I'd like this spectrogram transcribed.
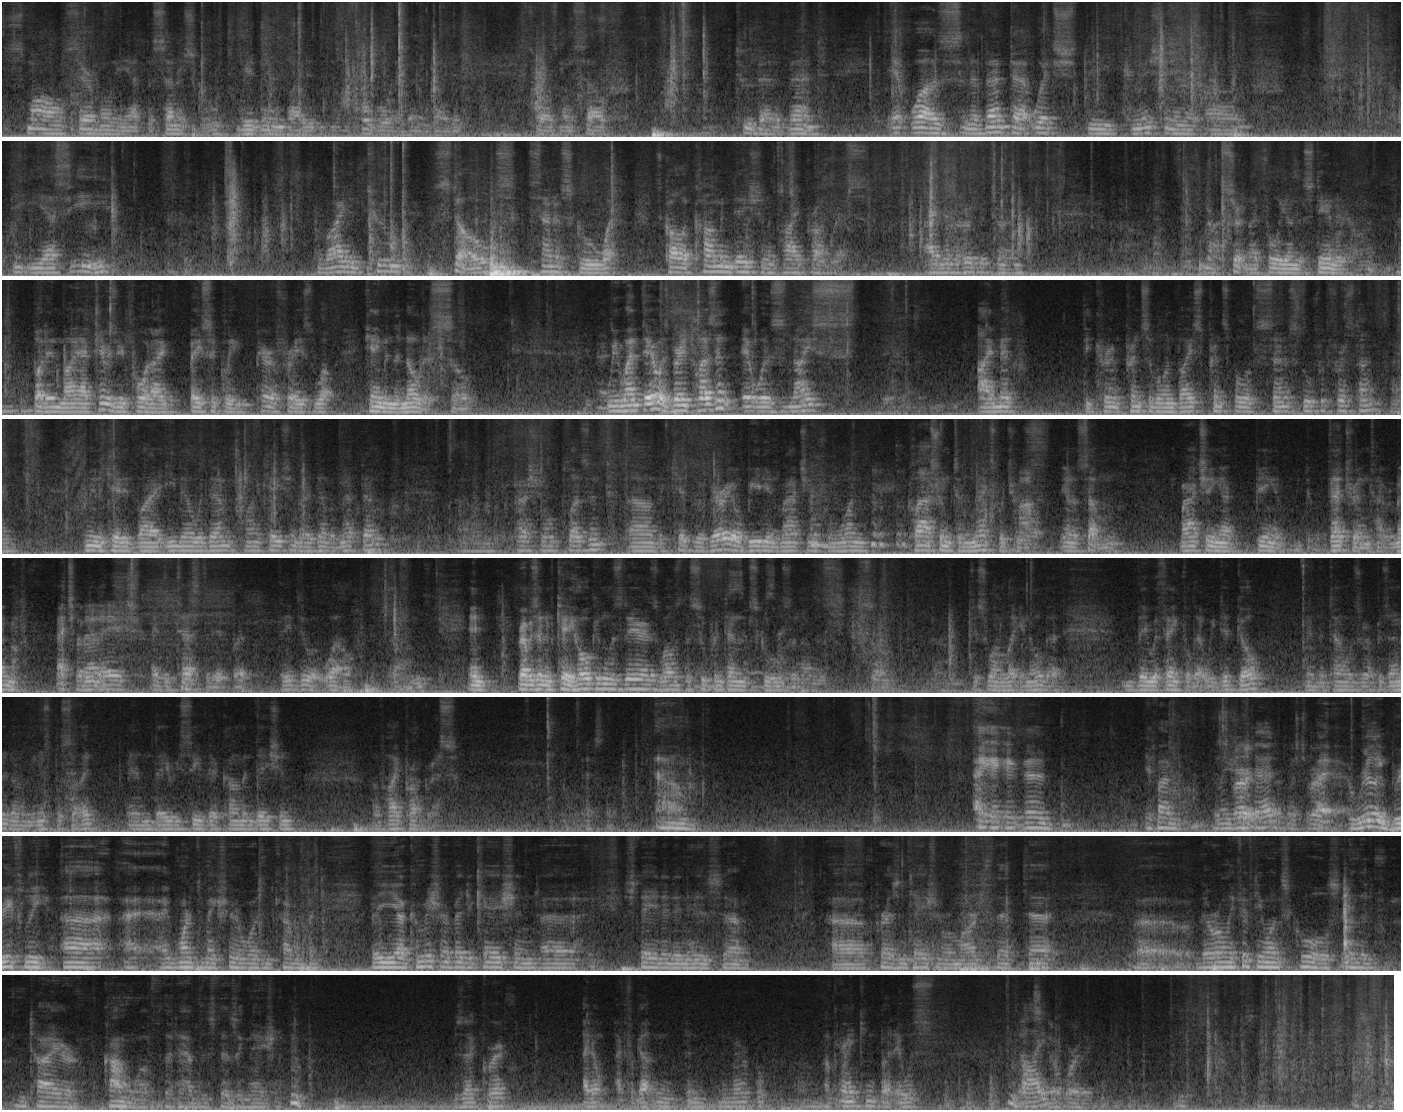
small ceremony at the center school. We had been invited, the whole board had been invited, as well as myself, to that event. It was an event at which the commissioner of DESE provided two stoves, center school, what it's called a commendation of high progress. I had never heard the term. Not certain I fully understand it, but in my activities report, I basically paraphrased what came in the notice, so. We went there, it was very pleasant, it was nice. I met the current principal and vice principal of Center School for the first time. I had communicated via email with them on occasion, but I'd never met them. Um, Professional, pleasant. Uh, The kids were very obedient, marching from one classroom to the next, which was, you know, something, marching, uh, being a veteran, I remember. For that age. I detested it, but they do it well. Um, And Representative Kate Hogan was there, as well as the superintendent of schools and others. So um, just want to let you know that they were thankful that we did go, and the town was represented on the municipal side, and they received their commendation of high progress. Excellent. Um, I- I- uh, If I'm, may I Mr. just Burt, add? Mr. Burt. I- Really briefly, uh, I I wanted to make sure it wasn't covered, but the uh, Commissioner of Education uh, stated in his um, uh, presentation remarks that uh, uh, there are only 51 schools in the entire Commonwealth that have this designation. Is that correct? I don't, I've forgotten the numerical um, Okay. ranking, but it was That's high. noteworthy.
